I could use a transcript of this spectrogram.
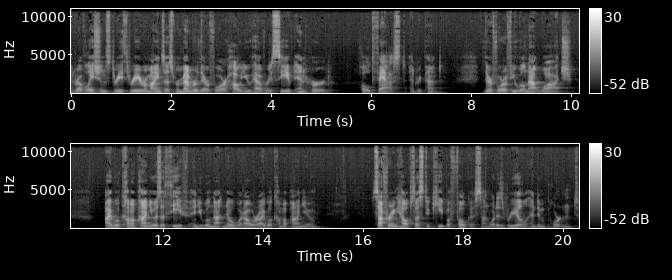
And Revelations 3 3 reminds us, Remember, therefore, how you have received and heard. Hold fast and repent. Therefore, if you will not watch, I will come upon you as a thief, and you will not know what hour I will come upon you. Suffering helps us to keep a focus on what is real and important.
